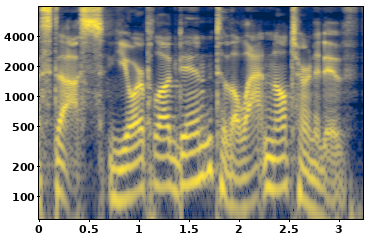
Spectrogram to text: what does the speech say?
Estás? You're plugged in to the Latin Alternative.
